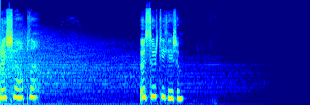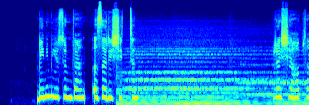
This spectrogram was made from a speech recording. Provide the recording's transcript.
Raşi abla. Özür dilerim. Benim yüzümden azar işittin. Raşi abla.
